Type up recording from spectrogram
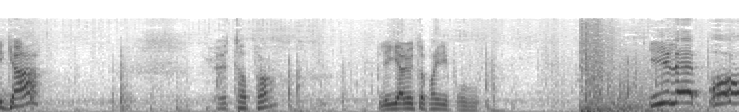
Les gars Le top 1 Les gars, le top 1, il est pour vous. Il est pour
